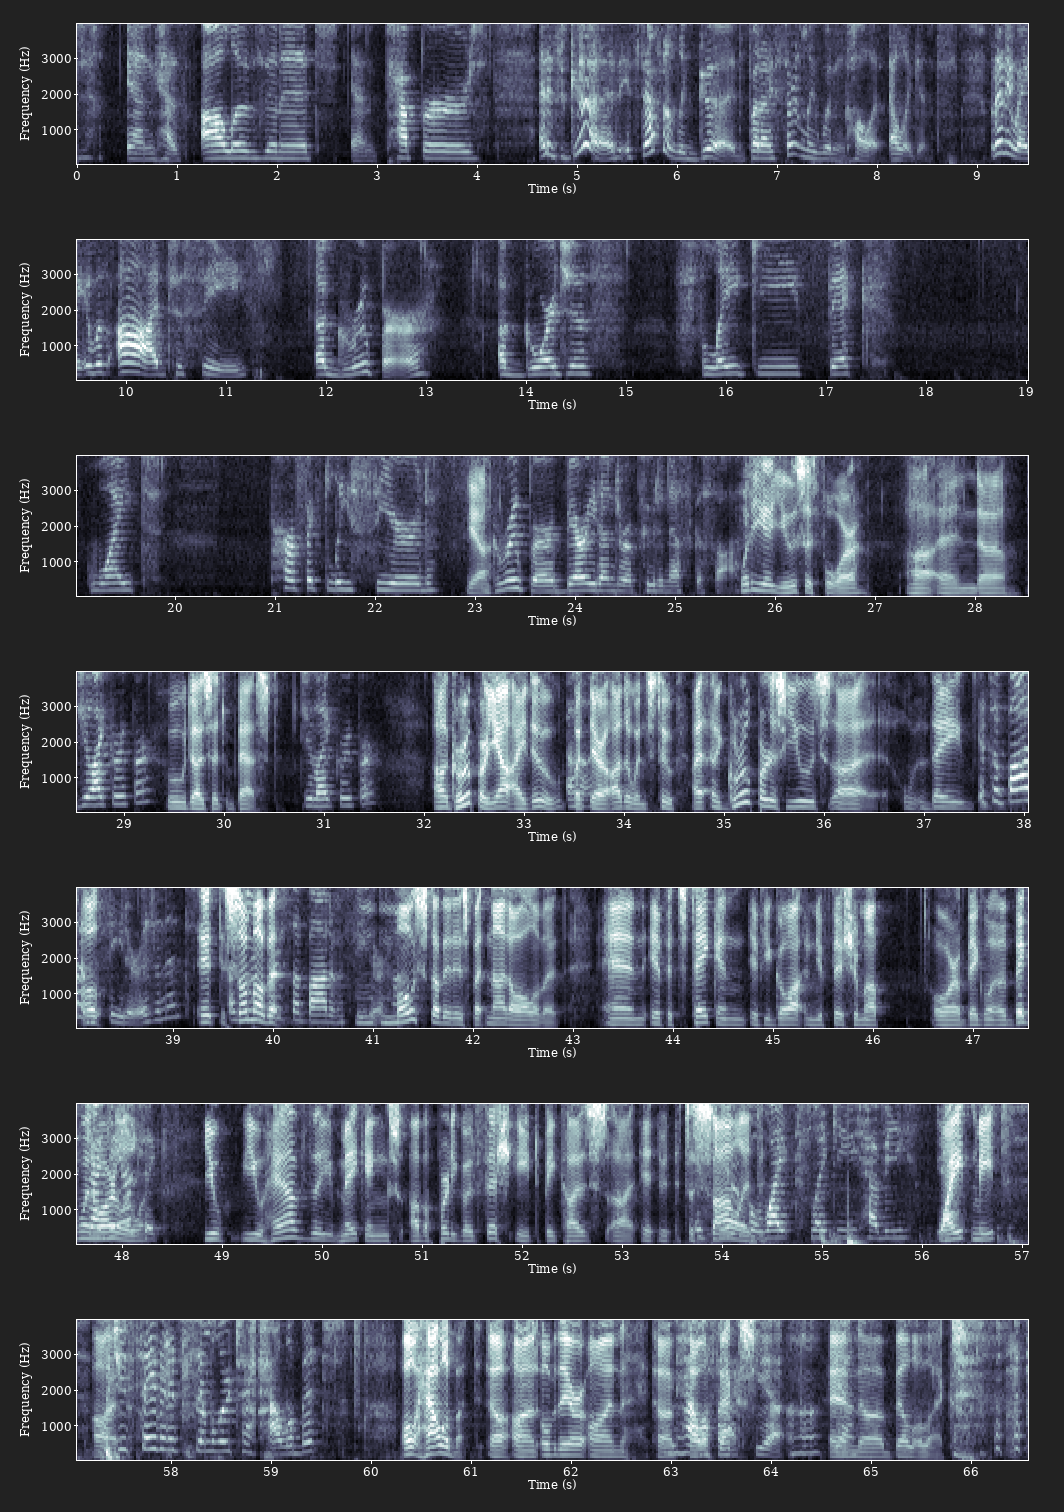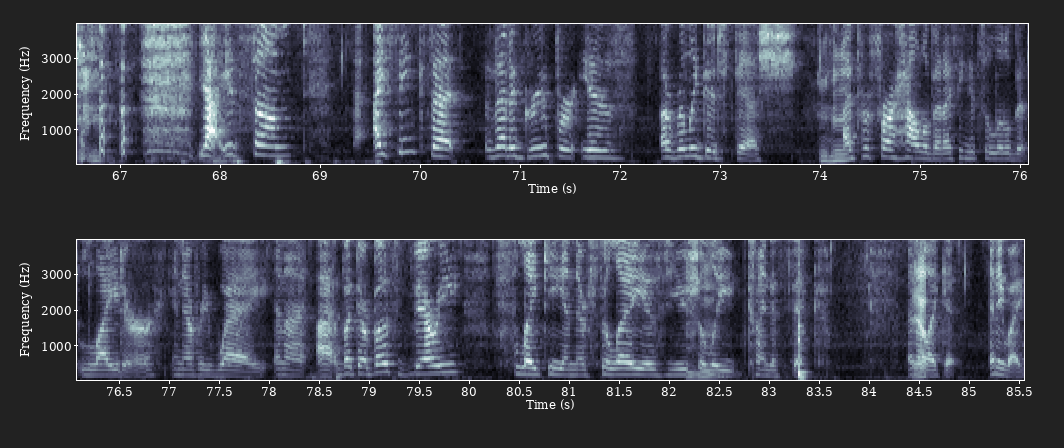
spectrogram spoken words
and has olives in it and peppers. And it's good. It's definitely good, but I certainly wouldn't call it elegant. But anyway, it was odd to see a grouper, a gorgeous, flaky, thick, white, perfectly seared Yeah. grouper buried under a puttanesca sauce. What do you use it for? Uh, and uh, Do you like grouper? who does it best? Do you like grouper? Uh, grouper, yeah, I do, Uh-huh. but there are other ones too. Uh, uh, groupers use uh, they It's a bottom feeder, isn't it? it- A some of it- a bottom feeder. huh? most of it is, but not all of it. And if it's taken, if you go out and you fish them up, or a big one, a big It's one or a little one, you you have the makings of a pretty good fish eat because uh, it, it's a It's solid white, flaky, heavy. Yeah. white meat. Uh, Would you say that it's similar to halibut oh, halibut uh, on over there on uh, Halifax Halifax? Yeah, uh-huh. and yeah. uh, yeah, it's um. I think that that a grouper is a really good fish I prefer halibut. I think it's a little bit lighter in every way, and I, I but they're both very flaky, and their fillet is usually kind of thick, and I like it. Anyway,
